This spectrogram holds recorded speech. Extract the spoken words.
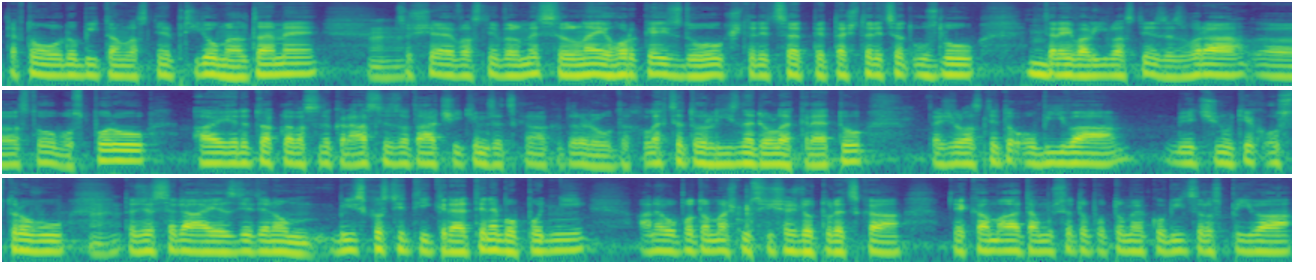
tak v tom období tam vlastně přijdou meltémy, mm-hmm. což je vlastně velmi silný horký vzduch, 45 40 uzlů, mm. který valí vlastně ze zhora uh, z toho bosporu a jede to takhle vlastně to krásně zatáčí tím řeckem a to dolů. Tak lehce to lízne dole Krétu, takže vlastně to obývá většinu těch ostrovů, mm-hmm. takže se dá jezdit jenom v blízkosti té Kréty nebo pod ní, anebo potom až musíš až do Turecka někam, ale tam už se to potom jako víc rozplývá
